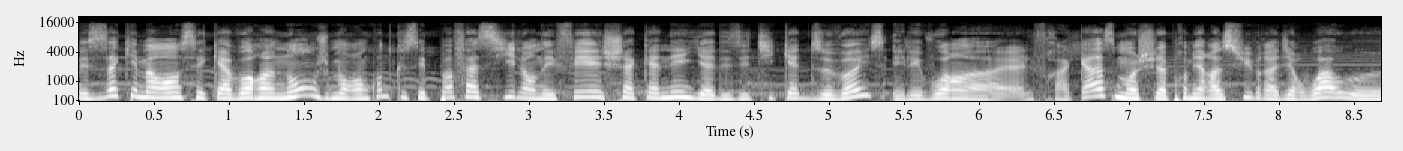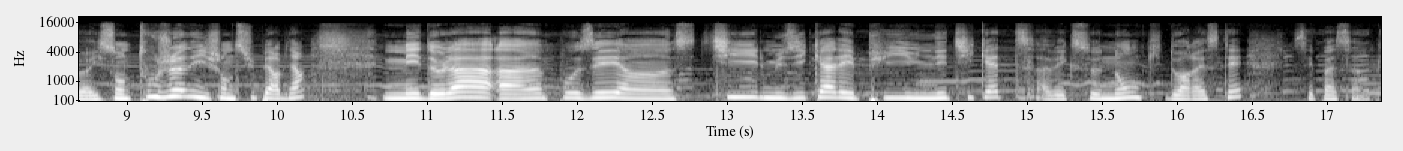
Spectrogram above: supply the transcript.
Mais c'est ça qui est marrant, c'est qu'avoir un nom, je me rends compte que c'est pas facile. En effet, chaque année, il y a des étiquettes The Voice et les voix, euh, elles fracassent. Moi, je suis la première à suivre et à dire waouh, euh, ils sont tout jeunes, ils chantent super bien. Mais de là à imposer un style musical et puis une étiquette avec ce nom qui doit rester, c'est pas simple.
